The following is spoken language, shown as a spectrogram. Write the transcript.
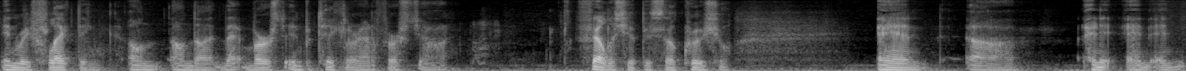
in reflecting on on the, that verse in particular out of First John. Fellowship is so crucial, and uh, and it, and and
